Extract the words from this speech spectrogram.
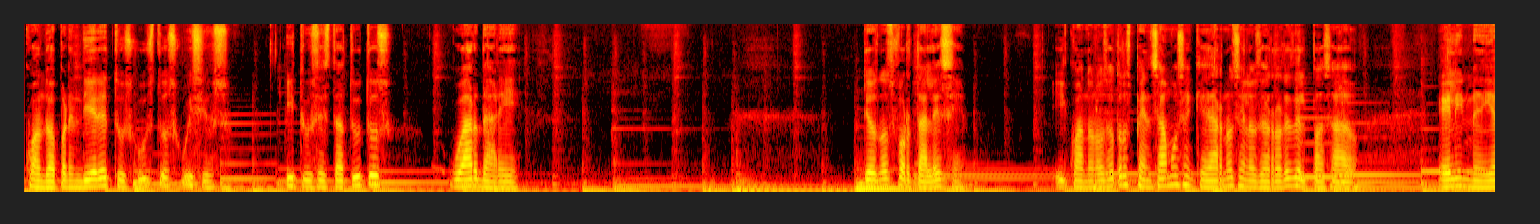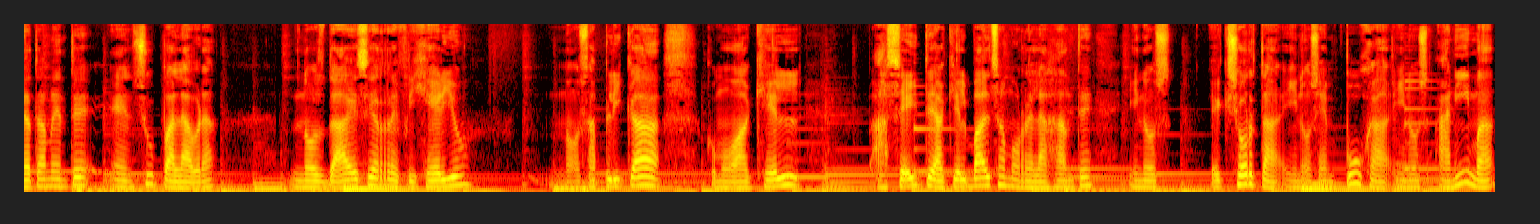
cuando aprendiere tus justos juicios y tus estatutos guardaré. Dios nos fortalece y cuando nosotros pensamos en quedarnos en los errores del pasado, Él inmediatamente en su palabra nos da ese refrigerio, nos aplica como aquel aceite, aquel bálsamo relajante y nos exhorta y nos empuja y nos anima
